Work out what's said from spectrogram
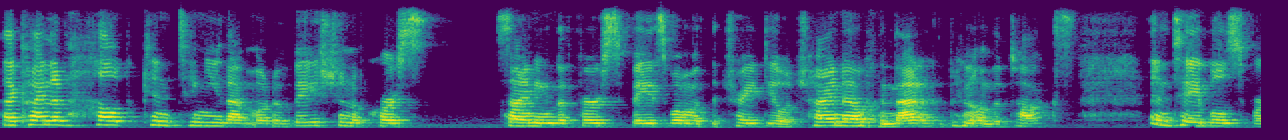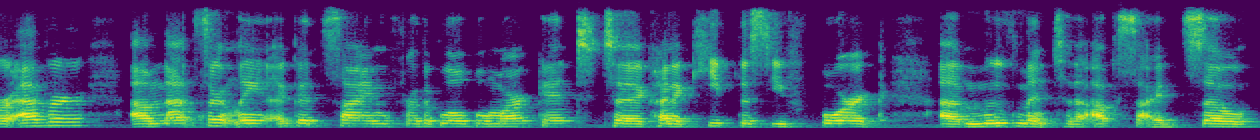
that kind of help continue that motivation. Of course, signing the first phase one with the trade deal with China, when that had been on the talks and tables forever, um, that's certainly a good sign for the global market to kind of keep this euphoric uh, movement to the upside. So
